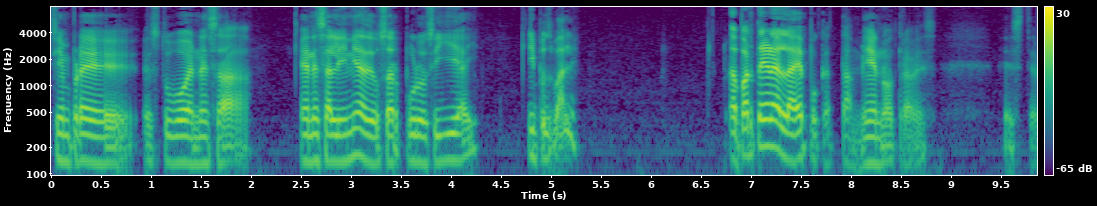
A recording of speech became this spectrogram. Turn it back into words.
siempre estuvo en esa, en esa línea de usar puro CGI y pues vale. Aparte era la época también otra vez. Este,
